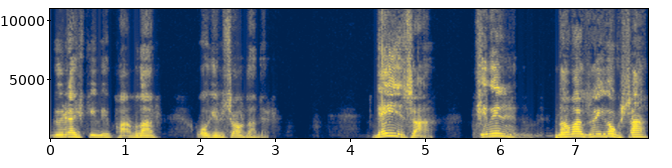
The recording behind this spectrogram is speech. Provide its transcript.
güneş gibi parlar. O kimse oradadır. Değilse kimin namazı yoksa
